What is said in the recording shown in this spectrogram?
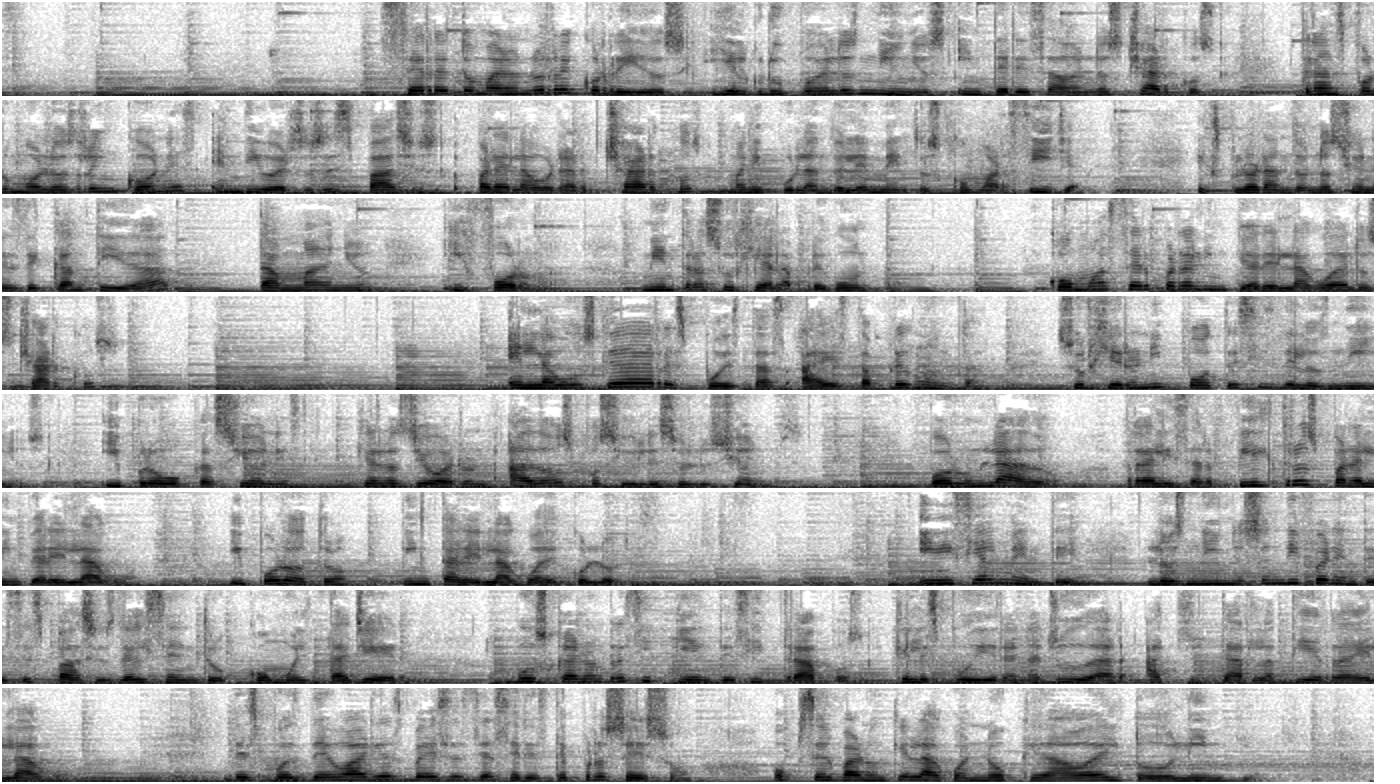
Se retomaron los recorridos y el grupo de los niños interesado en los charcos transformó los rincones en diversos espacios para elaborar charcos manipulando elementos como arcilla, explorando nociones de cantidad, tamaño y forma, mientras surgía la pregunta, ¿cómo hacer para limpiar el agua de los charcos? En la búsqueda de respuestas a esta pregunta, surgieron hipótesis de los niños y provocaciones que los llevaron a dos posibles soluciones. Por un lado, realizar filtros para limpiar el agua y por otro, pintar el agua de colores. Inicialmente, los niños en diferentes espacios del centro, como el taller, buscaron recipientes y trapos que les pudieran ayudar a quitar la tierra del agua. Después de varias veces de hacer este proceso, observaron que el agua no quedaba del todo limpia,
